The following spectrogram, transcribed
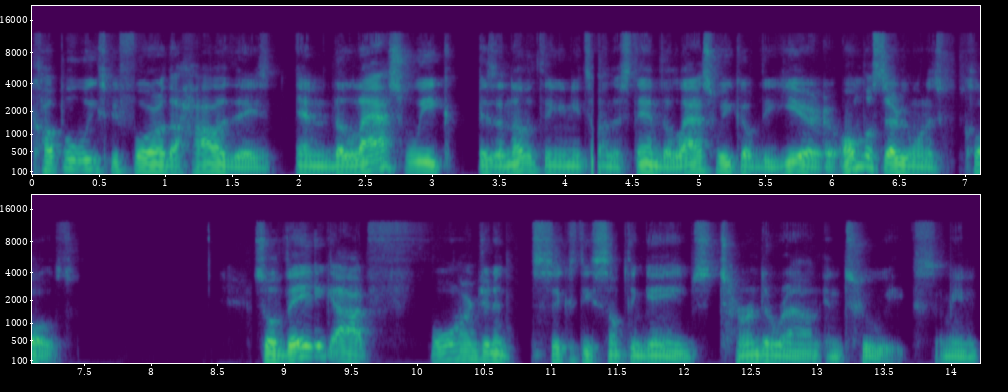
a couple weeks before the holidays. And the last week is another thing you need to understand. The last week of the year, almost everyone is closed. So they got 460 something games turned around in two weeks. I mean,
